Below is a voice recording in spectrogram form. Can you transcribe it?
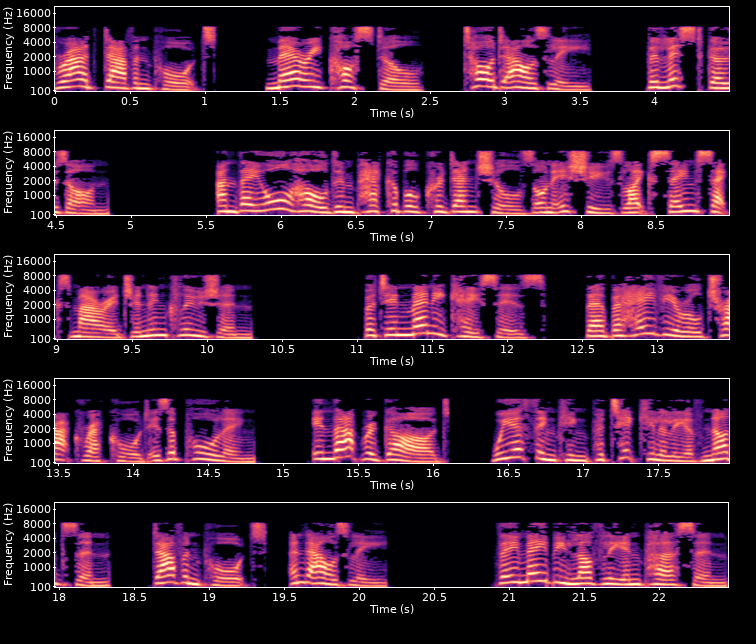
Brad Davenport, Mary Kostel, Todd Ousley. The list goes on. And they all hold impeccable credentials on issues like same sex marriage and inclusion. But in many cases, their behavioral track record is appalling. In that regard, we are thinking particularly of Knudsen, Davenport, and Ousley. They may be lovely in person,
